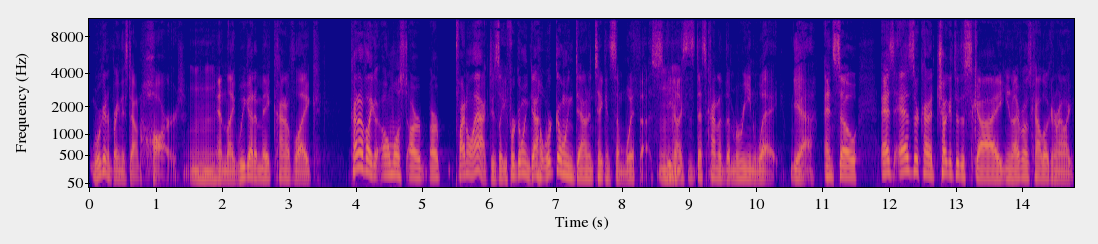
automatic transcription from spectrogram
we're gonna bring this down hard, mm-hmm. and like we got to make kind of like, kind of like almost our our final act is like if we're going down, we're going down and taking some with us. You know, mm-hmm. it's- that's kind of the Marine way. Yeah. And so as as they're kind of chugging through the sky, you know, everyone's kind of looking around like,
